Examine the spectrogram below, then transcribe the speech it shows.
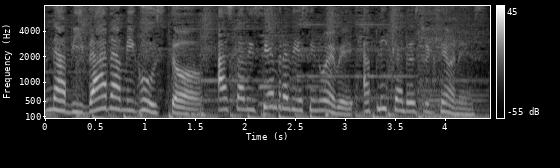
Navidad a mi gusto. Hasta diciembre 19, aplican restricciones.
